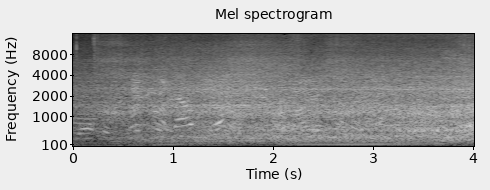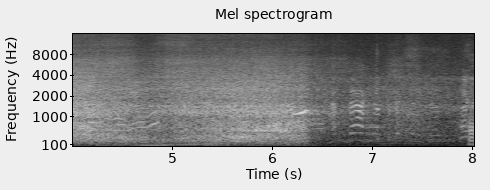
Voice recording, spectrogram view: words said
Left and right. Have to back up six inches. Back up six. You,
